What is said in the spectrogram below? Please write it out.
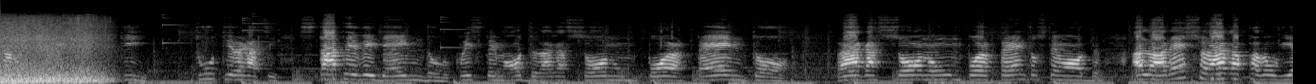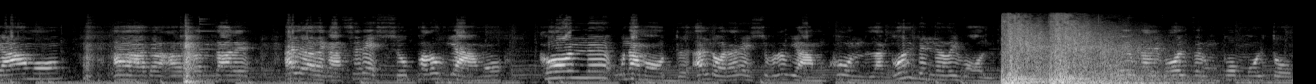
tutti, tutti ragazzi, state vedendo queste mod, raga, sono un portento. Raga, sono un portento ste mod. Allora, adesso, raga, proviamo ad, ad andare... Allora, ragazzi, adesso proviamo con una mod. Allora adesso proviamo con la golden revolver. È una revolver un po' molto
